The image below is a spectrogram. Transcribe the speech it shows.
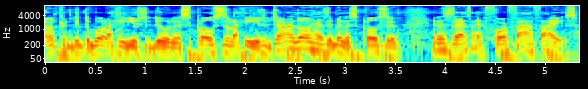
unpredictable like he used to do and explosive like he used to? Jon Jones hasn't been explosive, and this that's like four or five fights.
